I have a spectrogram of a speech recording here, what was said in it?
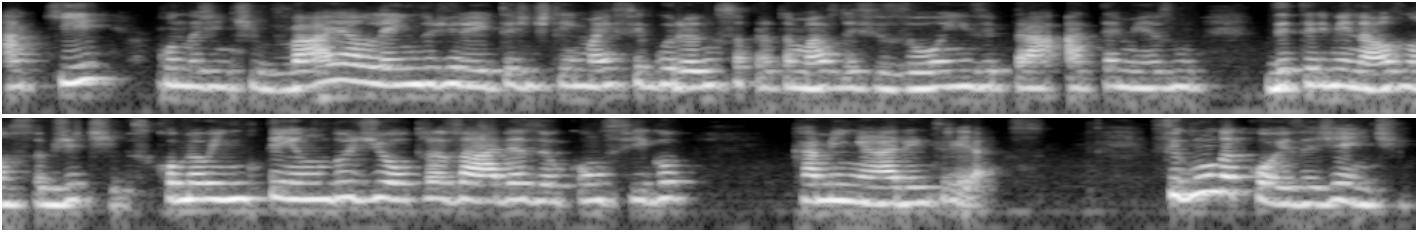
Aqui quando a gente vai além do direito, a gente tem mais segurança para tomar as decisões e para até mesmo determinar os nossos objetivos. Como eu entendo de outras áreas, eu consigo caminhar entre elas. Segunda coisa, gente,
